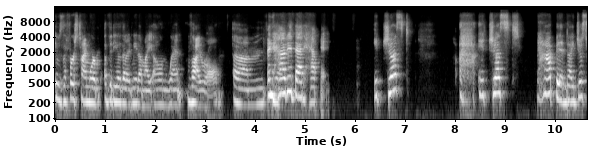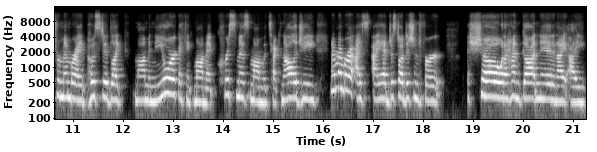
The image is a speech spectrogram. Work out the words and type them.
it was the first time where a video that I made on my own went viral. Um, and how did that happen? It just, it just happened. I just remember I had posted like mom in New York, I think mom at Christmas, mom with technology. And I remember I, I had just auditioned for a show and I hadn't gotten it. And I, I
